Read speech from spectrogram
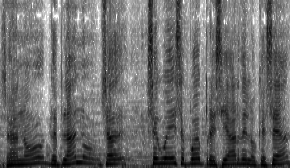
O sea, no, de plano, o sea, ese güey se puede apreciar de lo que sea,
